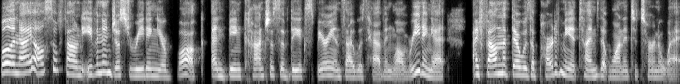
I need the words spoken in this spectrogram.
Well, and I also found, even in just reading your book and being conscious of the experience I was having while reading it, I found that there was a part of me at times that wanted to turn away.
